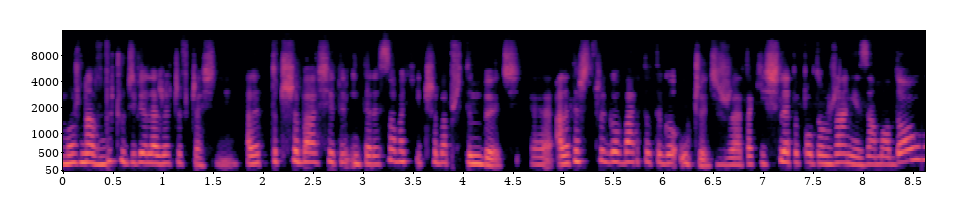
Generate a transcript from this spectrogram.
można wyczuć wiele rzeczy wcześniej, ale to trzeba się tym interesować i trzeba przy tym być. E, ale też czego warto tego uczyć, że takie ślepe podążanie za modą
